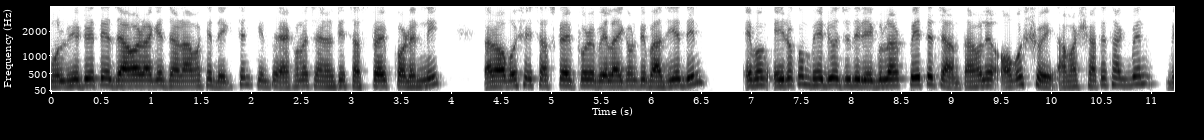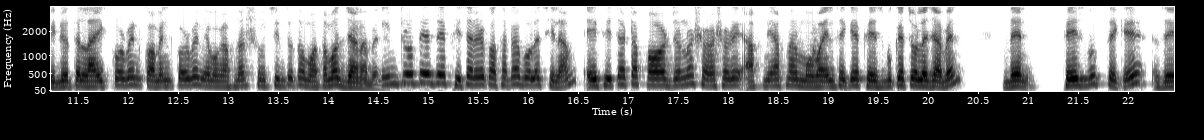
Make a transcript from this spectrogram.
মূল ভিডিওতে যাওয়ার আগে যারা আমাকে দেখছেন, কিন্তু এখনও চ্যানেলটি সাবস্ক্রাইব করেননি, তারা অবশ্যই সাবস্ক্রাইব করে বেল আইকনটি বাজিয়ে দিন। এবং এইরকম ভিডিও যদি রেগুলার পেতে চান, তাহলে অবশ্যই আমার সাথে থাকবেন ভিডিওতে লাইক করবেন কমেন্ট করবেন এবং আপনার সুচিন্তিত মতামত জানাবেন। ইন্ট্রোতে যে ফিচারের কথাটা বলেছিলাম, এই ফিচারটা পাওয়ার জন্য সরাসরি আপনি আপনার মোবাইল থেকে ফেসবুকে চলে যাবেন। দেন ফেসবুক থেকে যে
